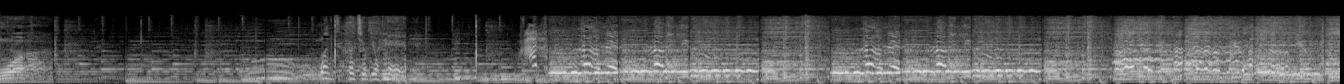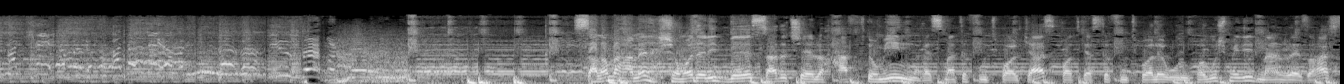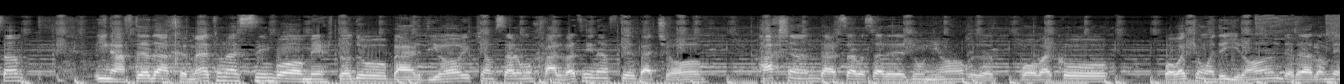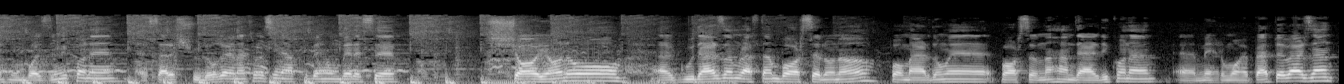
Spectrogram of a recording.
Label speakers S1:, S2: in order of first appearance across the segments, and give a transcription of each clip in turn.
S1: 와. 원자가 적용해. 아, 나네, 나네, 나네, 나네, 나네.
S2: سلام به همه. شما دارید به 147 مین قسمت فوتبالکست پادکست فوتبال اروپا گوش می‌دید. من رضا هستم. این هفته در خدمتتون هستیم با مهرداد و بردیا. یکم سرمون خلوت این هفته. بچه ها پخشن در سراسر دنیا. بابک و بابک اومده ایران. داره الان مهمون بازی می‌کنه. سر شلوغه نتونست این هفته بهمون برسه. شایان و گودرزم رفتن بارسلونا با مردم بارسلونا همدردی کنن مهر و محبت ببرزن.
